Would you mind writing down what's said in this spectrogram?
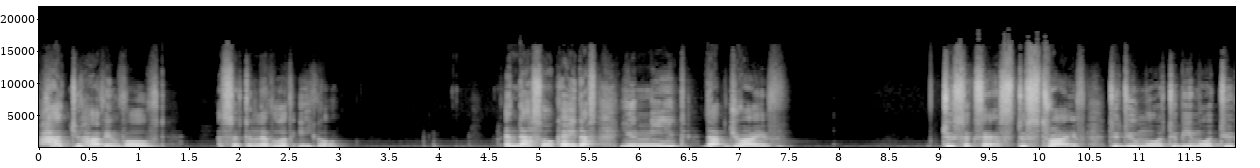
had to have involved a certain level of ego. And that's okay. That's you need that drive to success, to strive, to do more, to be more, to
